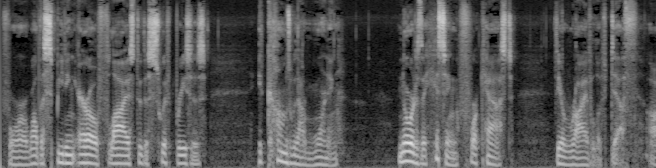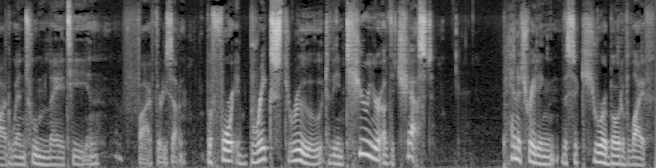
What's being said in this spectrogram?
For while the speeding arrow flies through the swift breezes, it comes without warning nor does the hissing forecast the arrival of death, ad ventum laeti in 537, before it breaks through to the interior of the chest, penetrating the secure abode of life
